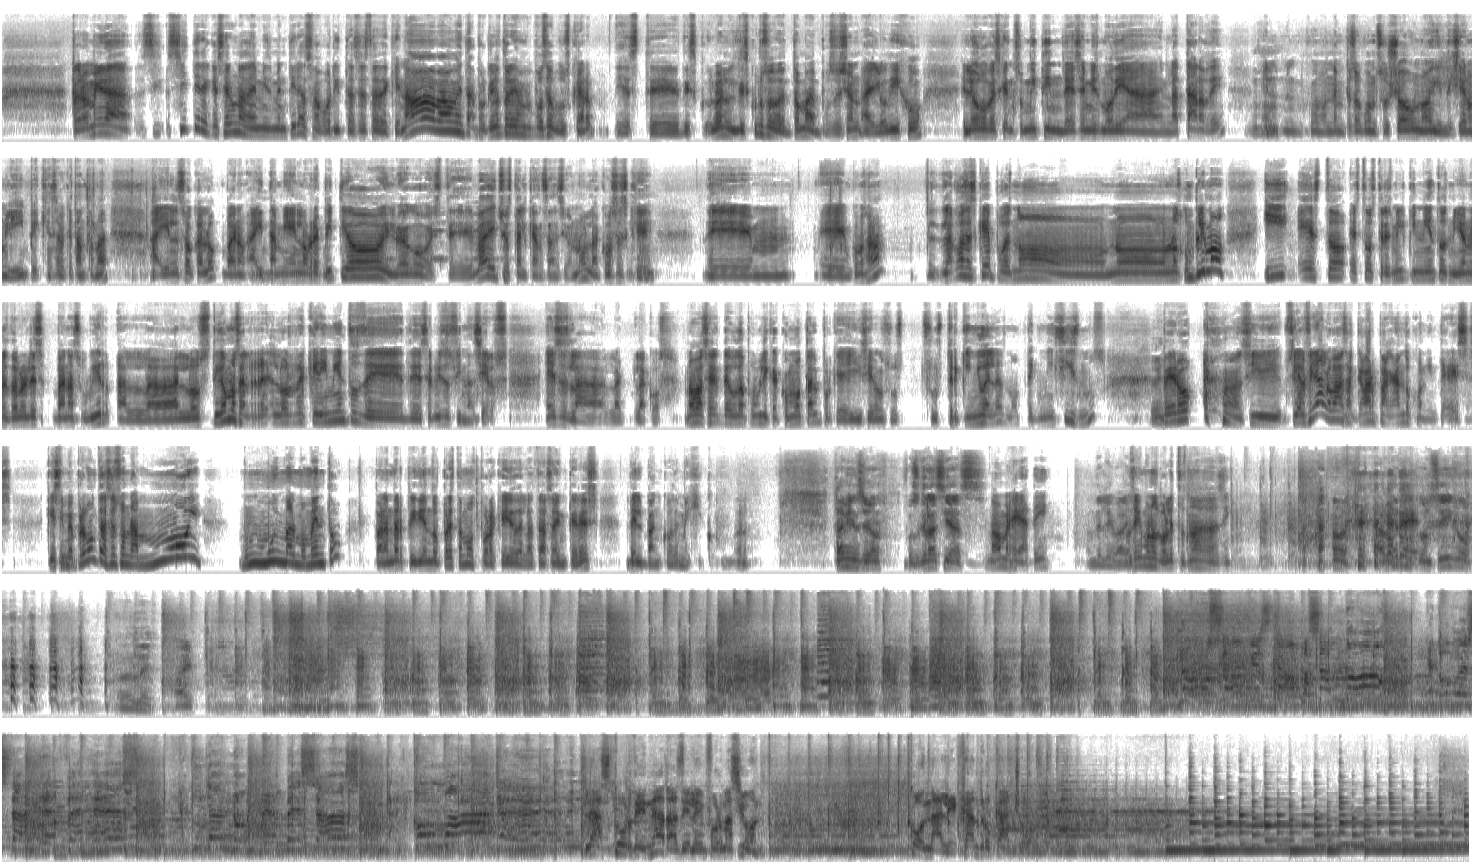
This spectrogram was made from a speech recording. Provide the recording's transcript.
Pero mira, sí, sí tiene que ser una de mis mentiras favoritas esta de que no, va a aumentar, porque el otro día me puse a buscar este bueno, el discurso de toma de posesión, ahí lo dijo, y luego ves que en su meeting de ese mismo día en la tarde, en- en- cuando empezó con su show, ¿no? Y le hicieron limpia, quién sabe qué tanto más, ahí en el Zócalo, bueno, ahí también lo repitió y luego este lo ha dicho hasta el cansancio, ¿no? La cosa es que eh, eh, ¿cómo se llama? La cosa es que pues no, no nos cumplimos y esto, estos 3.500 millones de dólares van a subir a, la- a los, digamos, a los requerimientos de, de servicios financieros. Esa es la, la- la cosa. No va a ser deuda pública como tal porque ahí hicieron sus, sus triquiñuelas, ¿no? Tecnicismos. Pero si, si al final lo vas a acabar pagando con intereses. Que si me preguntas es una muy, un muy mal momento para andar pidiendo préstamos por aquello de la tasa de interés del Banco de México. Está bien, señor. Pues gracias. No, hombre, a ti. Ándale. Conseguimos unos boletos, nada así. A ver si consigo. Órale. No sé qué está pasando, que todo está al revés, que tú ya no me besas tal como ayer. Las coordenadas de la información. Con Alejandro Cacho.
